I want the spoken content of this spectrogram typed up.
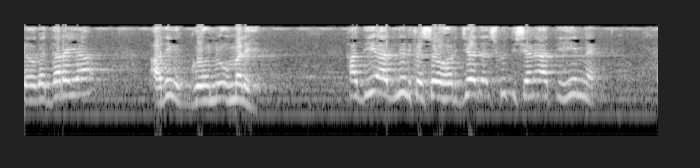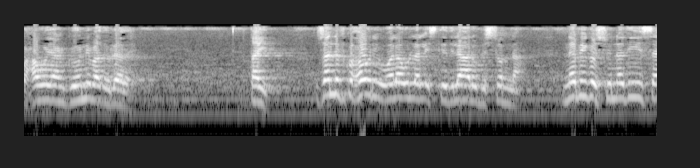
looga darayaa adiga gooni uma lihi. Haddii aada ninka soo horjeed aad isku disheen aada tihiinna waxaa weeyaan gooni baad u leedahay. Ayib musanifku wuxuu uri walowla alistidlaalu bisunna nebiga sunnadiisa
